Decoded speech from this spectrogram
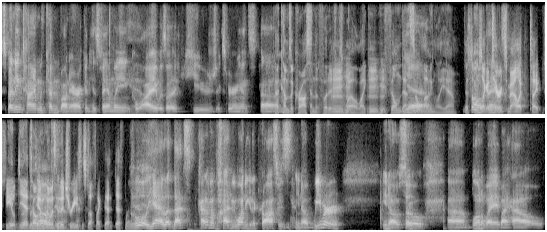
spending time with Kevin Von Erich and his family in Yeah. Kauai was a huge experience. Um, that comes across in the footage as Mhm. well. Like he, he filmed that so lovingly. Yeah. It's almost Oh, like thanks. a Terrence Malick type feel. It- to yeah, it, with totally him going is, through yeah. the trees and stuff like that. Definitely. cool yeah that, that's kind of a vibe we wanted to get across was you know we were you know so um, blown away by how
